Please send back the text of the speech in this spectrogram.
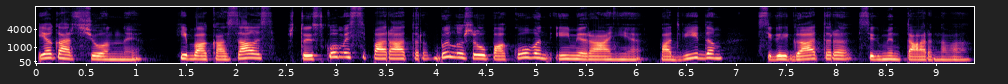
и огорченные, ибо оказалось, что искомый сепаратор был уже упакован ими ранее под видом сегрегатора сегментарного.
